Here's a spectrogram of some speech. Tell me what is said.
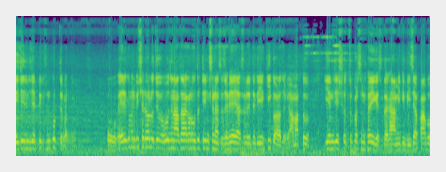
নিজে নিজে অ্যাপ্লিকেশন করতে পারতো। তো এরকমের বিষয়টা হলো যে, ও যে না জানা কারণে ও তো টেনশন আছে যে, ভাই, আসলে এটা দিয়ে কি করা যাবে? আমার তো ইএমজি সত্তর পার্সেন্ট হয়ে গেছে। দেখা, আমি কি ভিসা পাবো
